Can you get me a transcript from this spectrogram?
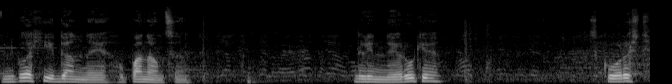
Неплохие данные у панамца. Длинные руки, скорость.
